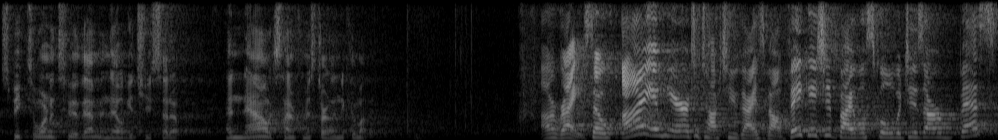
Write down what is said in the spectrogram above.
speak to one or two of them and they'll get you set up. And now it's time for Miss Darlene to come up. All right, so I am here to talk to you guys about Vacation Bible School, which is our best,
